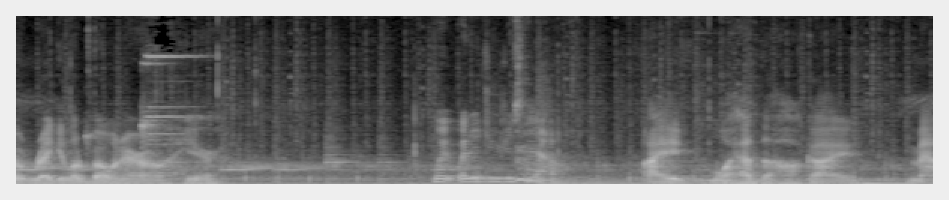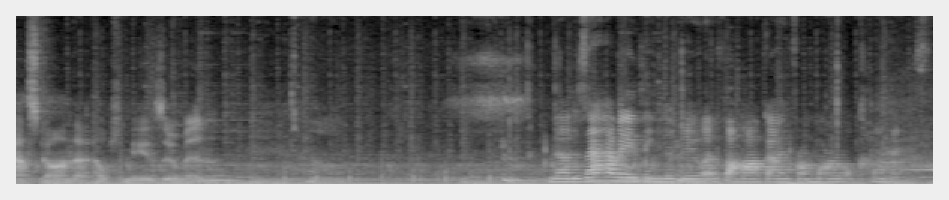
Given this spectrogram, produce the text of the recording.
Go regular bow and arrow here. Wait, what did you just have? I well, I had the Hawkeye mask on that helps me zoom in. Now, does that have anything to do with the Hawkeye from Marvel Comics?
